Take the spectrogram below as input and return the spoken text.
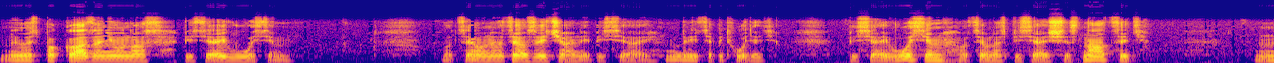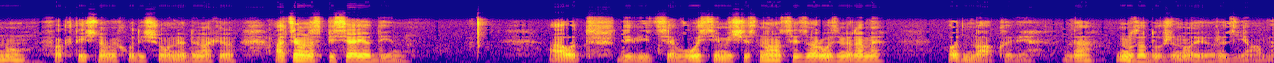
Ну і ось показані у нас PCI 8. Оце, оце звичайний PCI. Ну, дивіться, підходять. PCI 8, оце у нас PCI 16. Ну, фактично виходить, що вони одинакові. А це у нас 51. А от дивіться, 8 і 16 за розмірами однакові. Да? Ну, за довжиною роз'ємами.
